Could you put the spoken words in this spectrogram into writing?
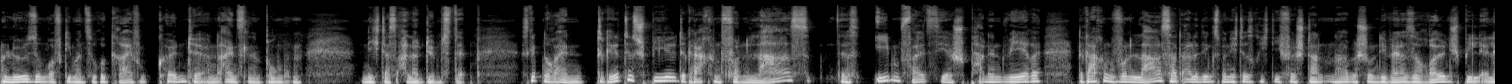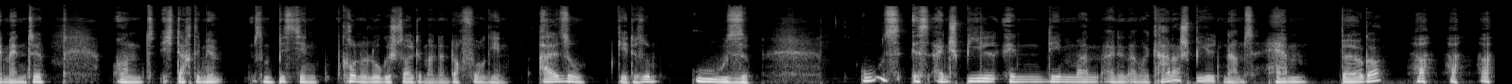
Lösung, auf die man zurückgreifen könnte an einzelnen Punkten, nicht das Allerdümmste. Es gibt noch ein drittes Spiel, Drachen von Lars, das ebenfalls sehr spannend wäre. Drachen von Lars hat allerdings, wenn ich das richtig verstanden habe, schon diverse Rollenspielelemente. Und ich dachte mir, so ein bisschen chronologisch sollte man dann doch vorgehen. Also geht es um Use. Use ist ein Spiel, in dem man einen Amerikaner spielt namens Hamburger, ha, ha, ha,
